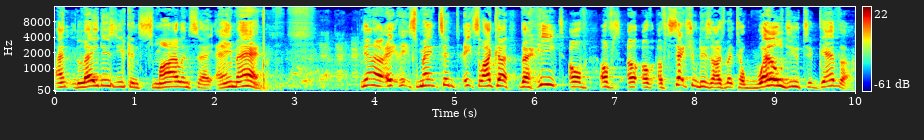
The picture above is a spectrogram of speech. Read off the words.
And ladies, you can smile and say, Amen. You know, it, it's meant to, it's like a, the heat of, of, of, of sexual desire is meant to weld you together.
